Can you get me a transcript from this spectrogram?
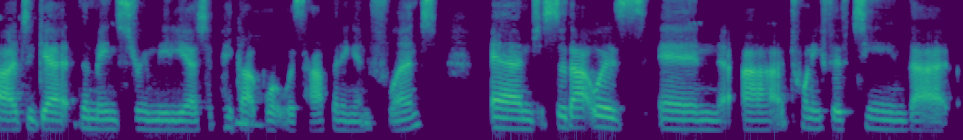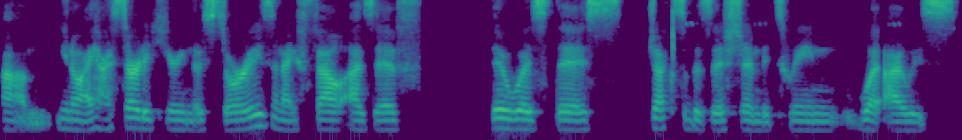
uh, to get the mainstream media to pick up mm. what was happening in Flint. And so that was in uh, 2015 that, um, you know, I started hearing those stories and I felt as if there was this juxtaposition between what I was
